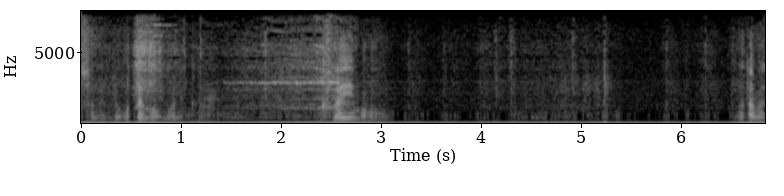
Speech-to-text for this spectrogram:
저는 요것 때문에 온 거니까. 클레이모 그 다음에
